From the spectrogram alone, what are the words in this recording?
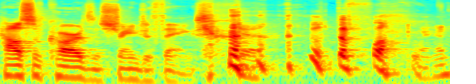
House of Cards, and Stranger Things. Yeah. what the fuck, man?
